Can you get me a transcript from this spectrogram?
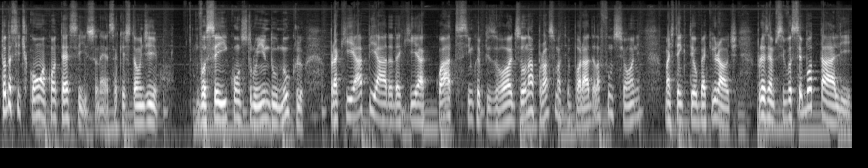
toda sitcom acontece isso né? Essa questão de você ir construindo o núcleo para que a piada daqui a 4, 5 episódios ou na próxima temporada ela funcione, mas tem que ter o background. Por exemplo, se você botar ali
